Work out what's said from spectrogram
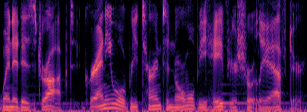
When it is dropped, Granny will return to normal behavior shortly after.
